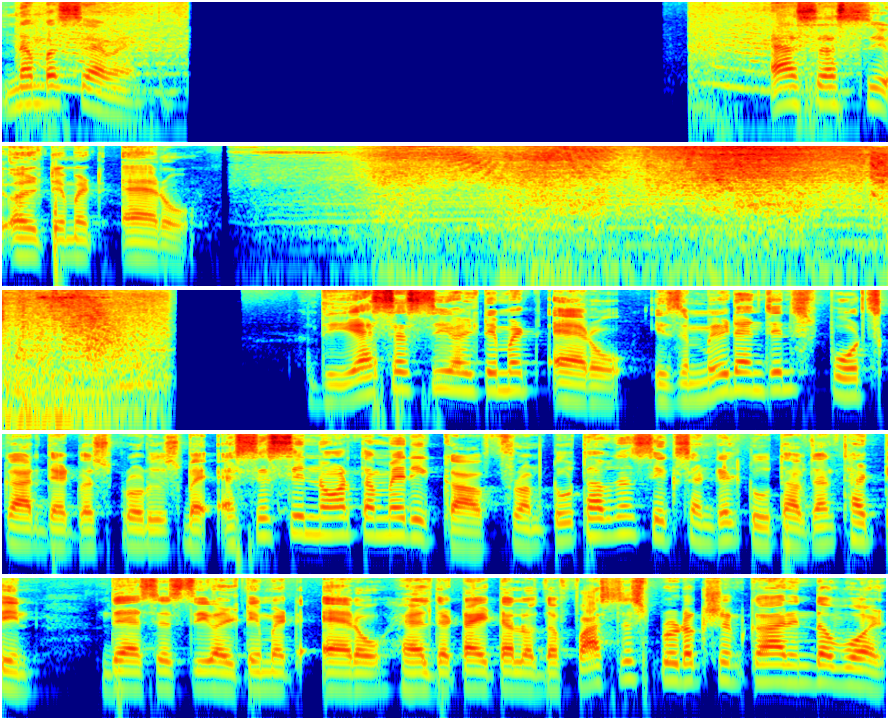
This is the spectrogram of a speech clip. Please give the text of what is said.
Number 7 SSC Ultimate Aero. The SSC Ultimate Aero is a mid-engine sports car that was produced by SSC North America from 2006 until 2013. The SSC Ultimate Aero held the title of the fastest production car in the world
